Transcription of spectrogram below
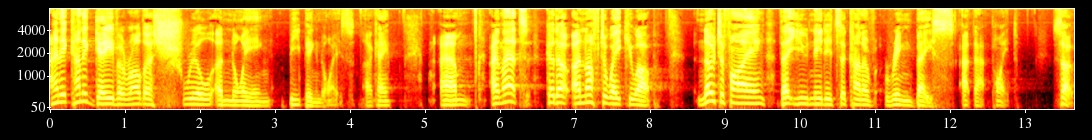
and it kind of gave a rather shrill, annoying beeping noise, okay? Um, and that could uh, enough to wake you up, notifying that you needed to kind of ring base at that point. So,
